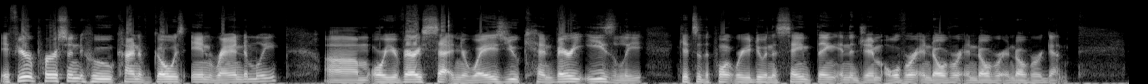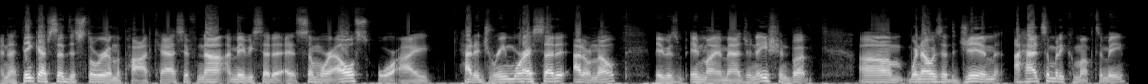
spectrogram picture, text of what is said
if you're a person who kind of goes in randomly um, or you're very set in your ways, you can very easily get to the point where you're doing the same thing in the gym over and over and over and over again. And I think I've said this story on the podcast. If not, I maybe said it somewhere else or I had a dream where I said it. I don't know. Maybe it was in my imagination. But um, when I was at the gym, I had somebody come up to me.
